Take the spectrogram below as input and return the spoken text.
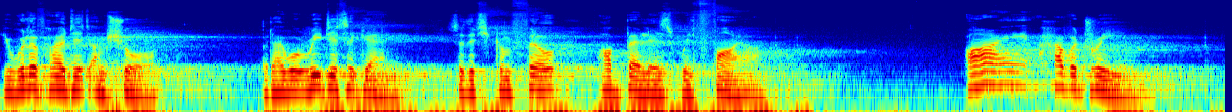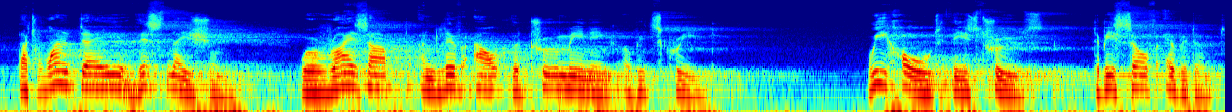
You will have heard it, I'm sure, but I will read it again so that you can fill our bellies with fire. I have a dream that one day this nation will rise up and live out the true meaning of its creed. We hold these truths to be self evident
